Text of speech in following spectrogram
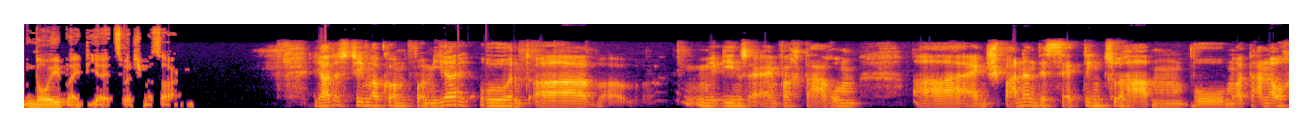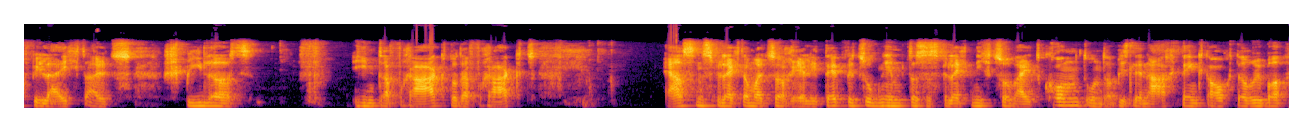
neu bei dir, jetzt würde ich mal sagen. Ja, das Thema kommt von mir und äh, mir ging es einfach darum, äh, ein spannendes Setting zu haben, wo man dann auch vielleicht als Spieler hinterfragt oder fragt, erstens vielleicht einmal zur Realität Bezug nimmt, dass es vielleicht nicht so weit kommt und ein bisschen nachdenkt auch darüber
